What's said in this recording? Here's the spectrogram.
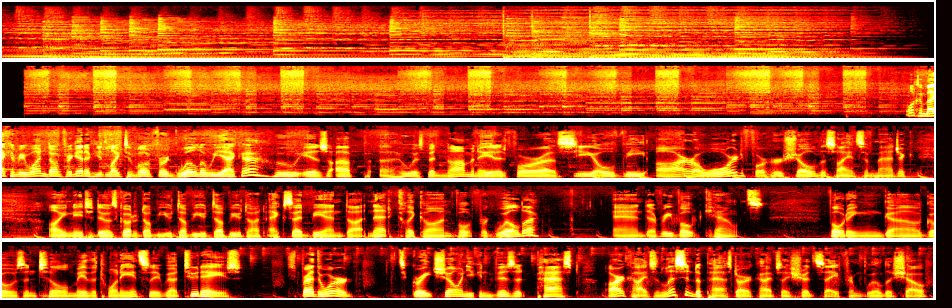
Welcome back, everyone. Don't forget if you'd like to vote for Gwilda Wiyaka, who is up, uh, who has been nominated for a COVR award for her show, The Science of Magic. All you need to do is go to www.xzbn.net, click on Vote for Gwilda, and every vote counts. Voting uh, goes until May the 28th, so you've got two days. Spread the word. It's a great show, and you can visit past archives and listen to past archives, I should say, from Gwilda's show,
